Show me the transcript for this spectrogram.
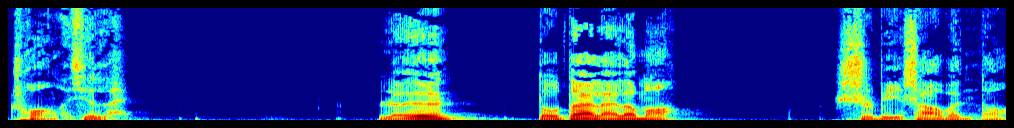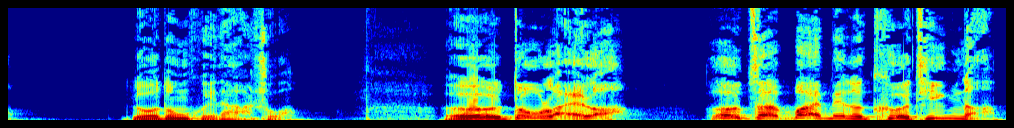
闯了进来。人都带来了吗？施必杀问道。罗东回答说：“呃，都来了。”呃，在外面的客厅呢。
